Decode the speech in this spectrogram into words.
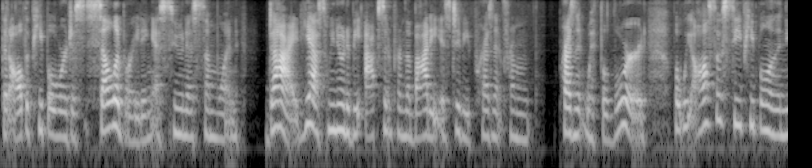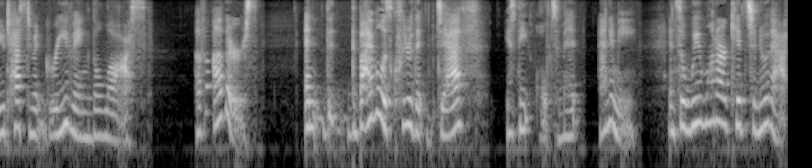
that all the people were just celebrating as soon as someone died. Yes, we know to be absent from the body is to be present from present with the Lord, but we also see people in the New Testament grieving the loss of others. And the, the Bible is clear that death is the ultimate enemy. And so we want our kids to know that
